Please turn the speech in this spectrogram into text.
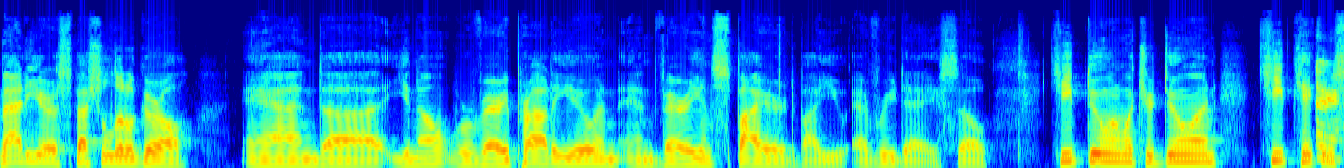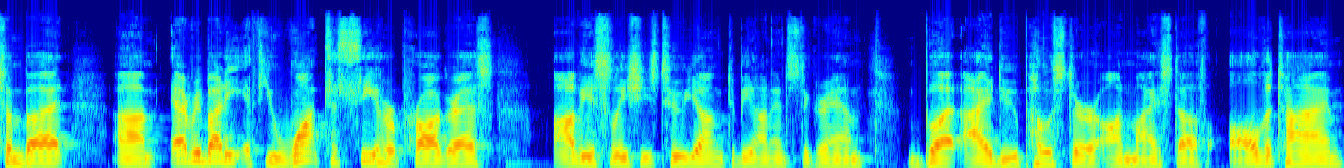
Mady. You're a special little girl, and uh, you know we're very proud of you and and very inspired by you every day. So keep doing what you're doing. Keep kicking some butt. Um, everybody, if you want to see her progress Obviously, she's too young to be on Instagram, but I do post her on my stuff all the time.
